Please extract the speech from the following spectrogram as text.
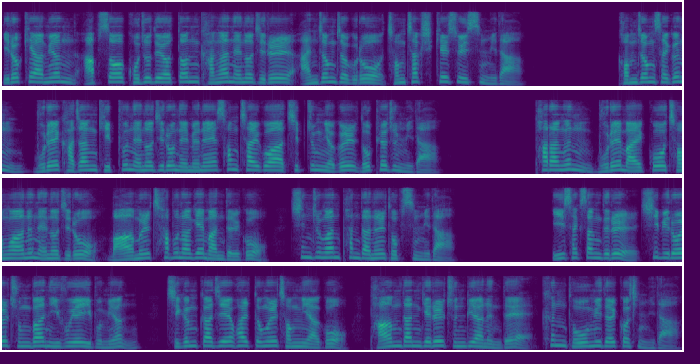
이렇게 하면 앞서 고조되었던 강한 에너지를 안정적으로 정착시킬 수 있습니다. 검정색은 물의 가장 깊은 에너지로 내면의 성찰과 집중력을 높여줍니다. 파랑은 물에 맑고 정화하는 에너지로 마음을 차분하게 만들고 신중한 판단을 돕습니다. 이 색상들을 11월 중반 이후에 입으면 지금까지의 활동을 정리하고 다음 단계를 준비하는데 큰 도움이 될 것입니다.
